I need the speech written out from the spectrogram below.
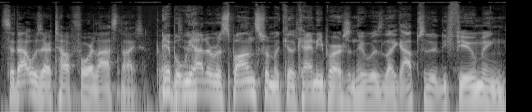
so that was our top four last night. yeah, but we had a response from a Kilkenny person who was like absolutely fuming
